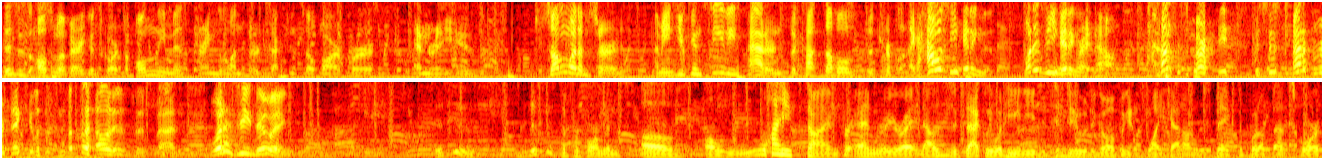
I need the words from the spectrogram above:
this is also a very good score. To only miss during the one third section so far for Henry is somewhat absurd. I mean, you can see these patterns: the cut doubles, the triple. Like, how is he hitting this? What is he hitting right now? I'm sorry. This is kind of ridiculous. What the hell is this, man? What is he doing? This is this is the performance of a lifetime for Henry right now. This is exactly what he needed to do to go up against White Cat on this pick to put up that score.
